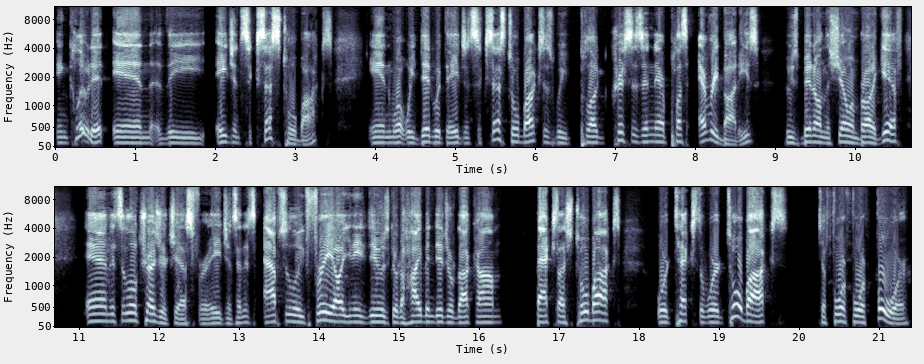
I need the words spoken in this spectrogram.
include it in the Agent Success Toolbox. And what we did with the Agent Success Toolbox is we plugged Chris's in there plus everybody's who's been on the show and brought a gift and it's a little treasure chest for agents and it's absolutely free all you need to do is go to hibandigital.com backslash toolbox or text the word toolbox to 444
